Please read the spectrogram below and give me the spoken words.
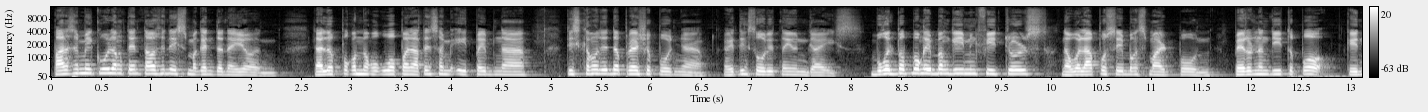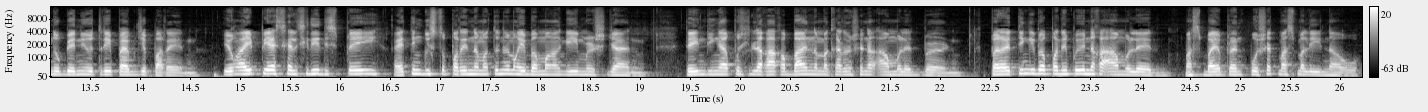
Para sa may kulang 10,000 is maganda na yon. Lalo po kung makukuha pa natin sa may 8.5 na discounted na presyo po niya. I think solid na yun guys. Bukod pa po ng ibang gaming features na wala po sa ibang smartphone, pero nandito po kay Nubia Neo 3 5G pa rin. Yung IPS LCD display, I think gusto pa rin naman to ng mga ibang mga gamers dyan. Dahil hindi nga po sila kakabahan na magkaroon siya ng AMOLED burn. Pero I think iba pa rin po yung naka-AMOLED. Mas vibrant po siya at mas malinaw.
